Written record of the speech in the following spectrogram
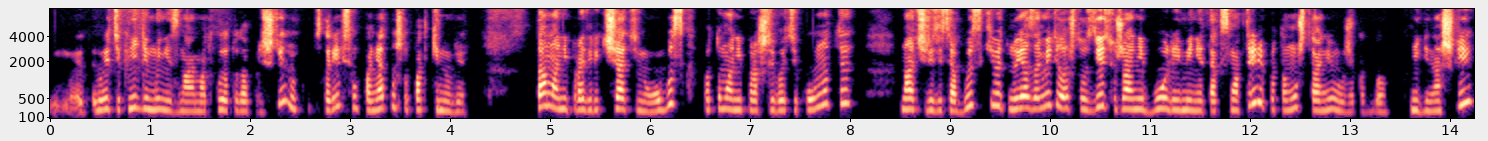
М, э, Эти книги мы не знаем, откуда туда пришли. Ну, скорее всего, понятно, что подкинули. Там они провели тщательный обыск, потом они прошли в эти комнаты, начали здесь обыскивать. Но я заметила, что здесь уже они более-менее так смотрели, потому что они уже как бы книги нашли.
